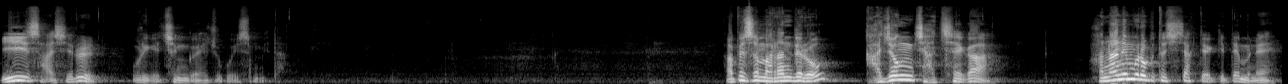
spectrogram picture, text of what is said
이 사실을 우리에게 증거해 주고 있습니다. 앞에서 말한 대로 가정 자체가 하나님으로부터 시작되었기 때문에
